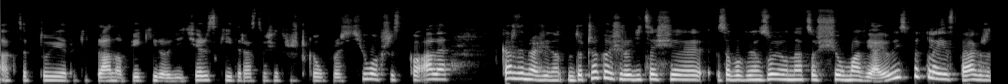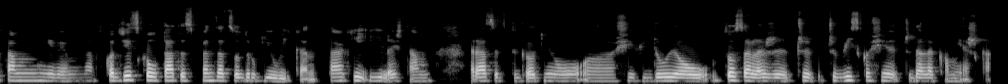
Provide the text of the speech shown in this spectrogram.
akceptuje taki plan opieki rodzicielskiej. Teraz to się troszeczkę uprościło wszystko, ale w każdym razie, no, do czegoś rodzice się zobowiązują, na coś się umawiają i zwykle jest tak, że tam, nie wiem, na przykład dziecko u taty spędza co drugi weekend, tak, i ileś tam razy w tygodniu e, się widują, to zależy, czy, czy blisko się, czy daleko mieszka.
